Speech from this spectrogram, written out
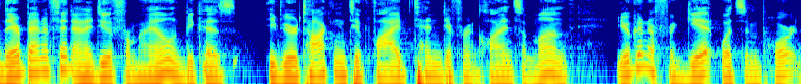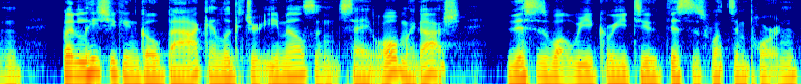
their benefit and I do it for my own because if you're talking to five, ten different clients a month, you're going to forget what's important. But at least you can go back and look at your emails and say, oh my gosh, this is what we agreed to. This is what's important.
